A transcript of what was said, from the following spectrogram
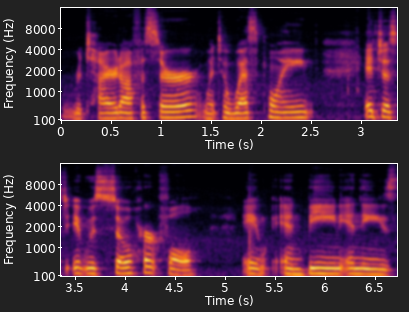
retired officer, went to West Point. It just it was so hurtful eh, and being in these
